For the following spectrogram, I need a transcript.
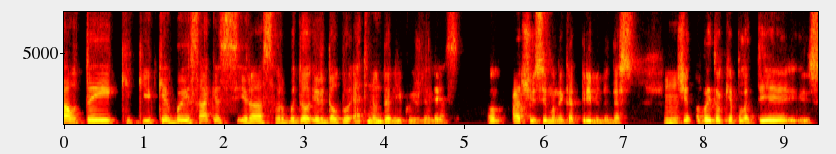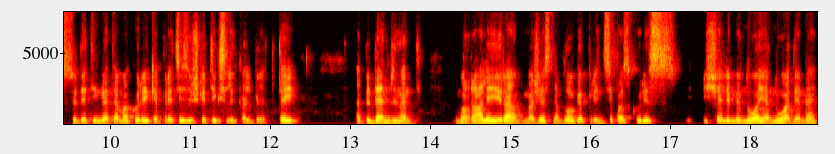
tau tai, kiek, kiek buvai sakęs, yra svarbu dėl, ir dėl tų etinių dalykų iš dalies. Nu, ačiū Simonai, kad priminė, nes mhm. čia labai tokia plati, sudėtinga tema, kur reikia preciziškai tiksliai kalbėti. Tai apibendrinant, moraliai yra mažesnė blogio principas, kuris išeliminuoja nuodėmę,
